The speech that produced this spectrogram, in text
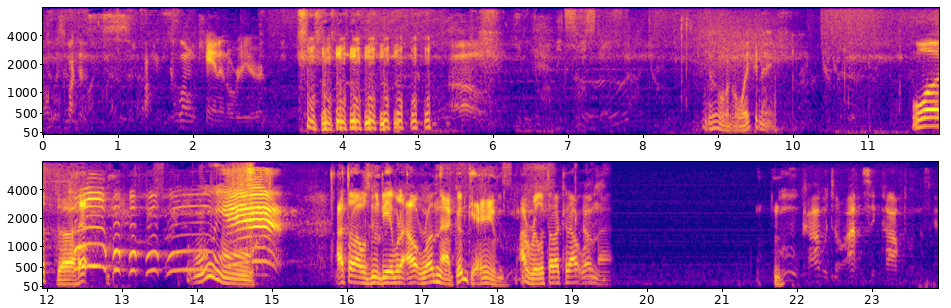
Oh, this fucking fucking clone cannon over here. oh, Ooh, an awakening. What the heck? Oh, Ooh. yeah. I thought I was gonna be able to outrun that. Good game. I really thought I could outrun oh. that. Ooh, Kabuto. I haven't seen Kabuto in this game.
